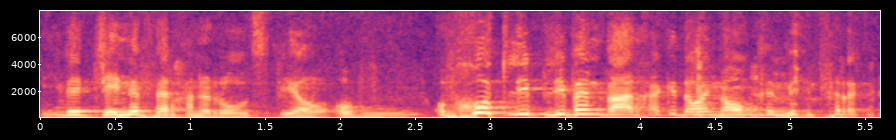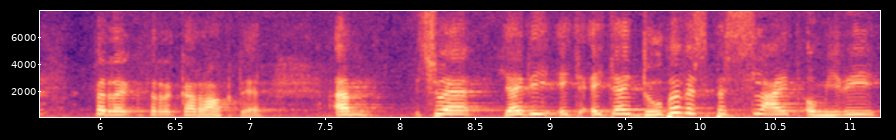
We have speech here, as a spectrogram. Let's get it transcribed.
jy weet Jennifer gaan 'n rol speel of mm. of Godlieb Liebenberg. Ek het daai naam geniet vir vir 'n karakter. Ehm um, so jy die het, het jy doelbewus besluit om hierdie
